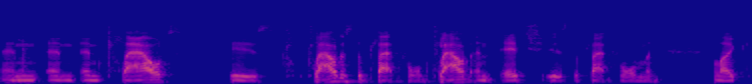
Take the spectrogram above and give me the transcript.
and yeah. and and cloud is cloud is the platform. Cloud and edge is the platform, and like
